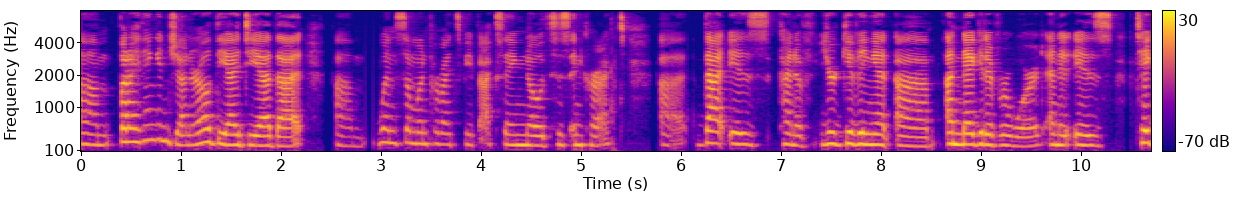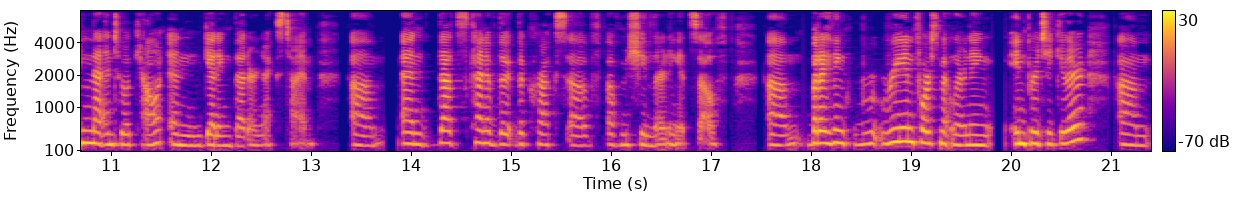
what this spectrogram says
um, but I think in general, the idea that um, when someone provides feedback saying, no, this is incorrect, uh, that is kind of you're giving it a, a, negative reward and it is taking that into account and getting better next time. Um, and that's kind of the, the crux of, of machine learning itself. Um, but I think re- reinforcement learning in particular um,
